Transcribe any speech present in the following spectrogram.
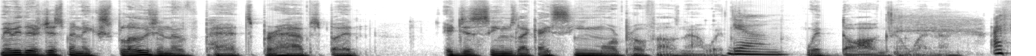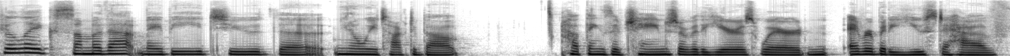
maybe there's just been an explosion of pets perhaps, but it just seems like I see more profiles now with, Yeah. with dogs and whatnot. I feel like some of that maybe to the, you know, we talked about how things have changed over the years where everybody used to have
